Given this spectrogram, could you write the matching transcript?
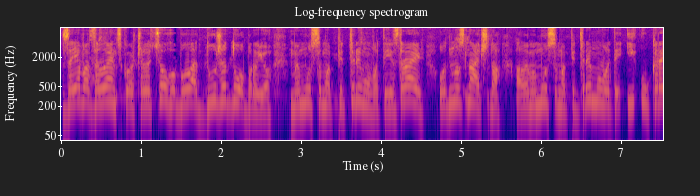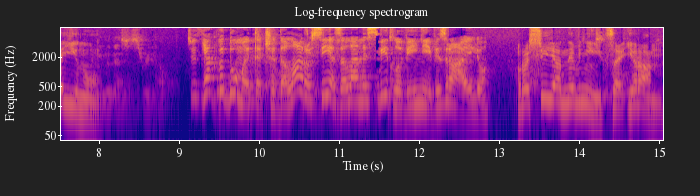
Заява Зеленського щодо цього була дуже доброю. Ми мусимо підтримувати Ізраїль однозначно, але ми мусимо підтримувати і Україну. Як ви думаєте, чи дала Росія зелене світло війні в Ізраїлю? Росія не в ній, це Іран.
